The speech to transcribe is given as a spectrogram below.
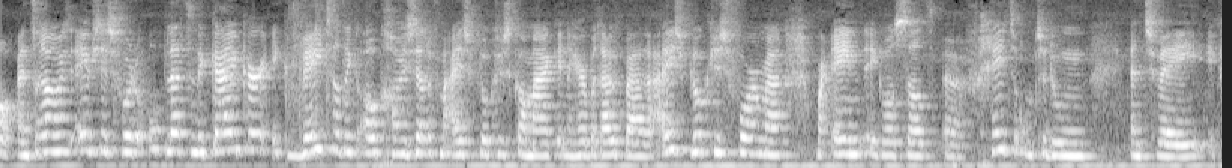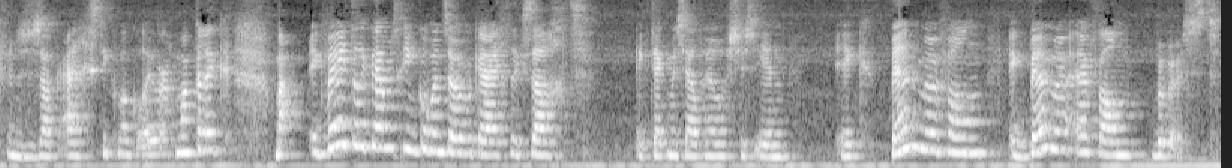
Oh, en trouwens eventjes voor de oplettende kijker. Ik weet dat ik ook gewoon zelf mijn ijsblokjes kan maken in herbruikbare ijsblokjes vormen. Maar één, ik was dat uh, vergeten om te doen. En twee, ik vind de zak eigenlijk stiekem ook wel heel erg makkelijk. Maar ik weet dat ik daar misschien comments over krijg. Ik dacht, ik dek mezelf heel eventjes in. Ik ben me, van, ik ben me ervan bewust.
